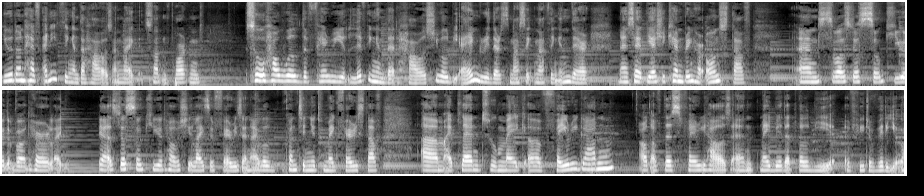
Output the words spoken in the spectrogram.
you don't have anything in the house. And like it's not important. So how will the fairy living in that house? She will be angry. There's nothing nothing in there. And i said yeah she can bring her own stuff. And it was just so cute about her like yeah it's just so cute how she likes the fairies and i will continue to make fairy stuff. Um, i plan to make a fairy garden out of this fairy house and maybe that will be a future video.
